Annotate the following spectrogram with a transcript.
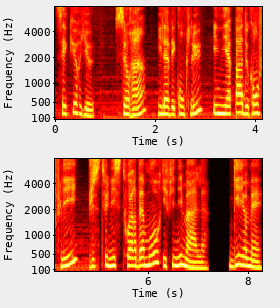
C'est curieux. Serein, il avait conclu, il n'y a pas de conflit, juste une histoire d'amour qui finit mal. Guillemet.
